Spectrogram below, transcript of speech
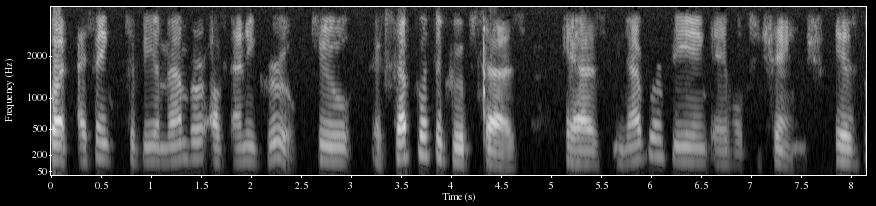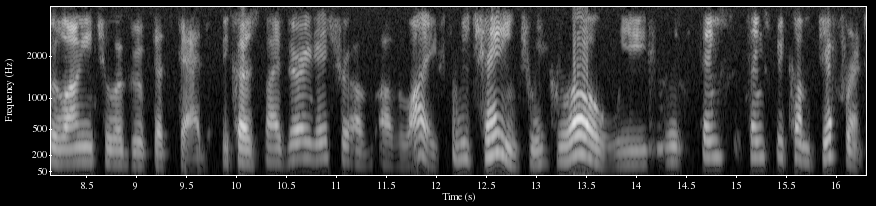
But I think to be a member of any group, to accept what the group says as never being able to change is belonging to a group that's dead. Because by very nature of, of life we change we grow we, we things things become different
